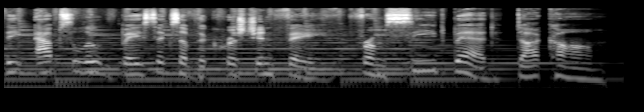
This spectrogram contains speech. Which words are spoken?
The absolute basics of the Christian faith from seedbed.com.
